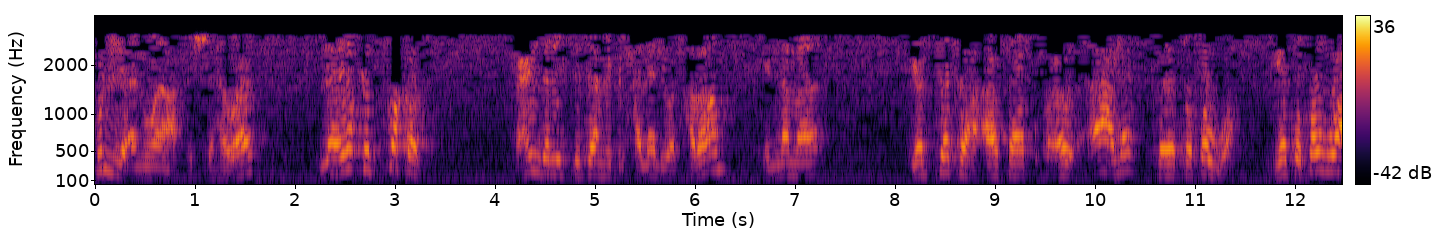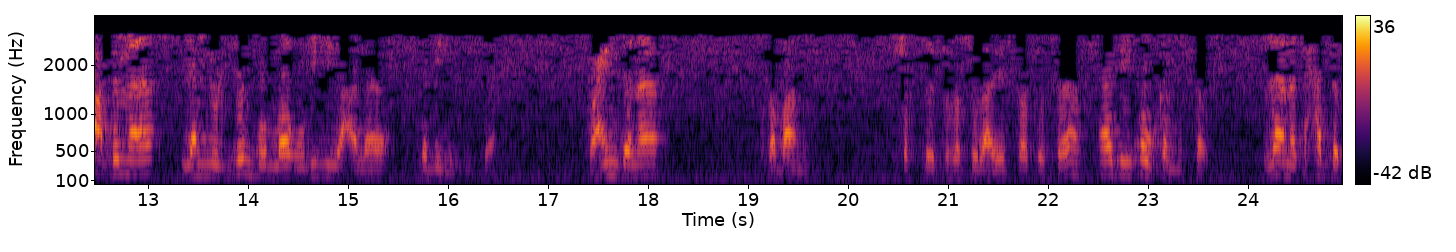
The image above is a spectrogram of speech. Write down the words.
كل أنواع الشهوات لا يقف فقط عند الالتزام بالحلال والحرام إنما يرتفع آفاق أعلى فيتطوع. يتطوع بما لم يلزمه الله به على سبيل الإنسان. وعندنا طبعا شخصية الرسول عليه الصلاة والسلام هذه فوق المستوى. لا نتحدث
